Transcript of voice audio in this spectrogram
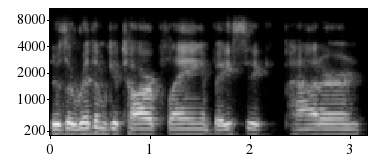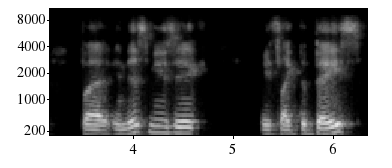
there's a rhythm guitar playing a basic pattern. But in this music, it's like the bass,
